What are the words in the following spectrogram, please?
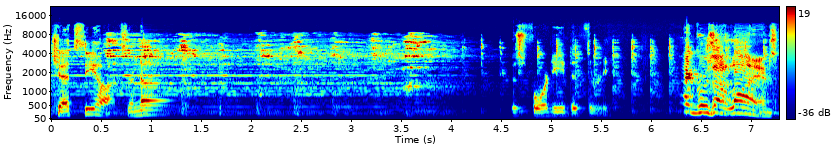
Jets Seahawks. Another was 40 to 3. Packers at Lions.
